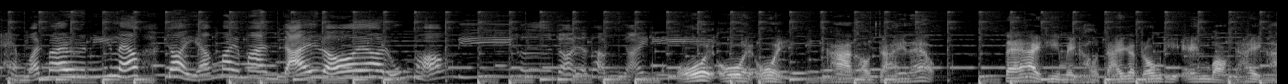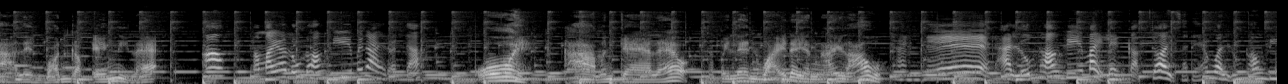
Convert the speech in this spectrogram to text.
แข่งวันมะรืนนี้แล้วจ้อยยังไม่มั่นใจเลยอะลุงทองดีคือจ้อยจะทำไงดี โอ้ยโอ้ยโอ้ยข้าข้าเข้าใจแล้ว แต่ไอ้ที่ไม่เข้าใจก็ตรงที่เองบอกจะให้ข้าเล่นบอลกับเองนี่แหละ เอ้าทำไมอะลุงทองดีไม่ได้หรอจ๊ะ โอ้ยข้ามันแก่แล้ว จะไปเล่นไหวได้ยังไงเล่าอันแน่ถ้าลุงทองดีไม่เล่นกับจ้อยแสดงว่าลุงทองดี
